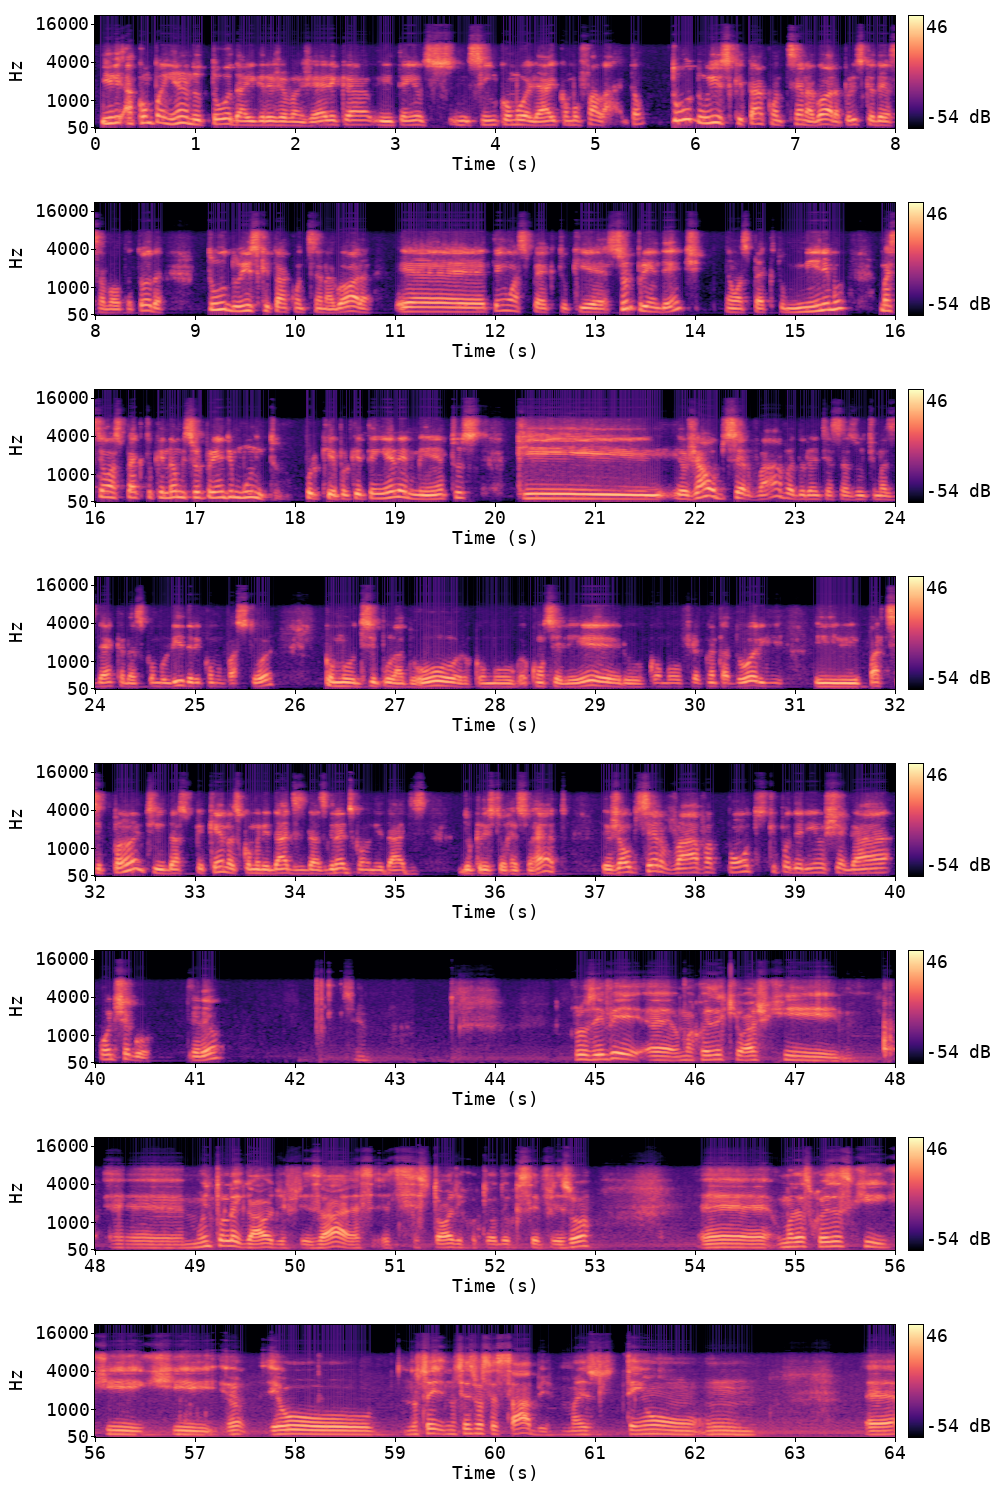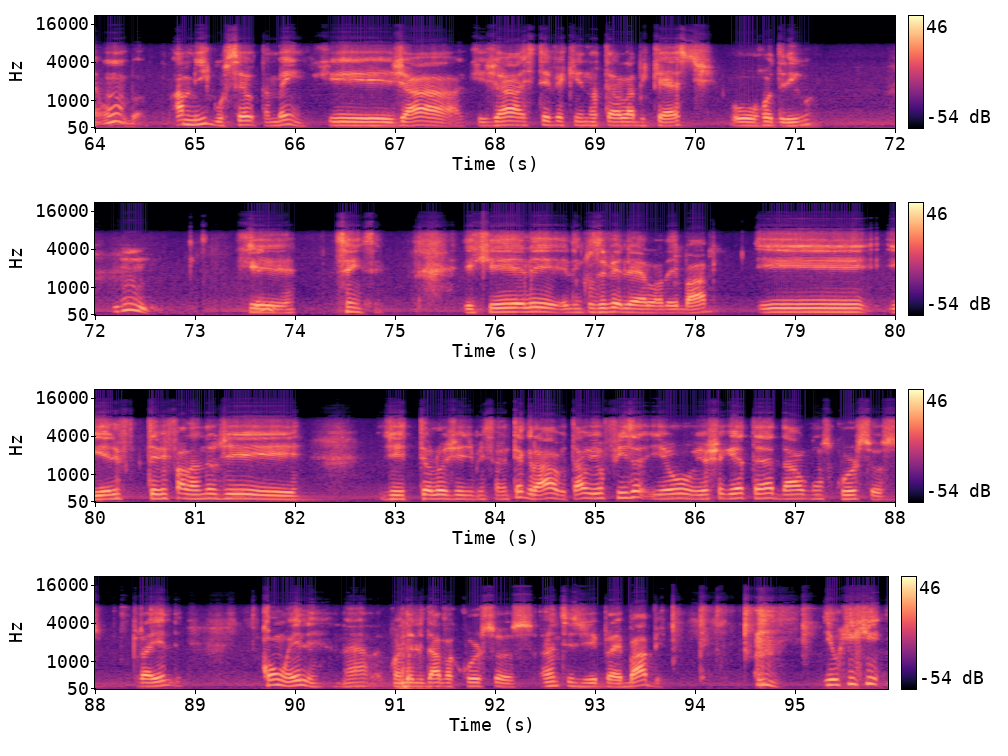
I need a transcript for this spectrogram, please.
e acompanhando toda a igreja evangélica e tenho sim como olhar e como falar. Então, tudo isso que está acontecendo agora, por isso que eu dei essa volta toda, tudo isso que está acontecendo agora é, tem um aspecto que é surpreendente, é um aspecto mínimo, mas tem um aspecto que não me surpreende muito. Por quê? Porque tem elementos que eu já observava durante essas últimas décadas como líder e como pastor, como discipulador, como conselheiro, como frequentador e, e participante das pequenas comunidades e das grandes comunidades do Cristo ressurreto, eu já observava pontos que poderiam chegar onde chegou, entendeu? Sim. Inclusive, é, uma coisa que eu acho que é muito legal de frisar, esse histórico todo que você frisou, é uma das coisas que, que, que eu, eu não sei, não sei se você sabe, mas tem um, um, é, um amigo seu também que já que já esteve aqui no Hotel Labcast, o Rodrigo. Hum, que sim. Sim, sim. E que ele, ele inclusive, ele é lá da IBAB. E, e ele teve falando de, de teologia de missão integral e tal. E eu fiz, e eu, eu cheguei até a dar alguns cursos para ele, com ele, né? Quando ele dava cursos antes de ir para IBAB. E o que que.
